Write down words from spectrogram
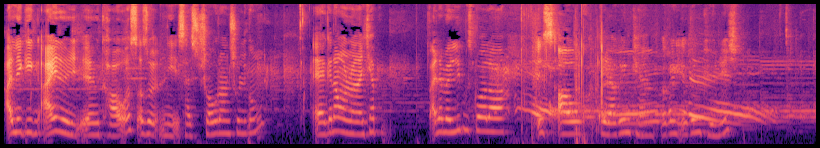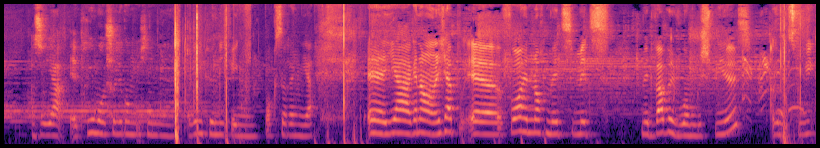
alle gegen eine äh, Chaos. Also, nee, es heißt Showdown, Entschuldigung. Äh, genau, und ich habe einer meiner Lieblingsbrawler ist auch der Ringkämpf, Ring, Ringkönig. Also ja, El Primo, Entschuldigung, ich nenne ihn Ringkönig wegen Boxerring, ja. Äh, ja, genau. Und ich habe äh, vorhin noch mit, mit, mit Wabbelwurm gespielt. Also mit Squeak.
